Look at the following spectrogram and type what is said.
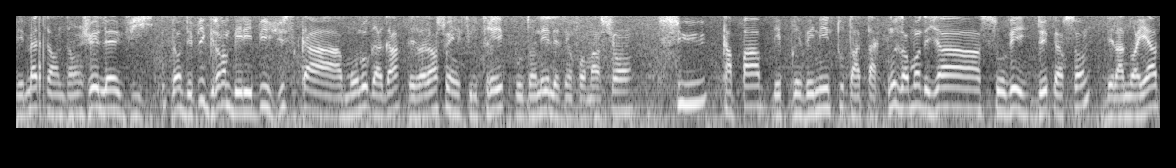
de mettre en danger leur vie. Donc depuis Grand Bérébi jusqu'à Monogaga, les agents sont infiltrés pour donner les informations sûres, capables de prévenir toute attaque. Nous avons déjà sauvé deux personnes de la noyade.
